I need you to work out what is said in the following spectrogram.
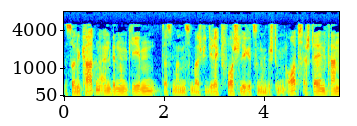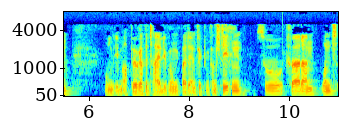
Es soll eine Karteneinbindung geben, dass man zum Beispiel direkt Vorschläge zu einem bestimmten Ort erstellen kann, um eben auch Bürgerbeteiligung bei der Entwicklung von Städten zu fördern. Und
